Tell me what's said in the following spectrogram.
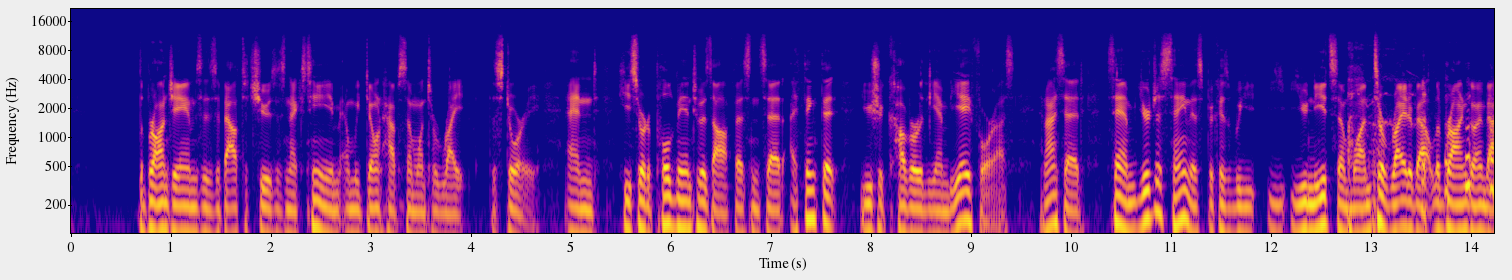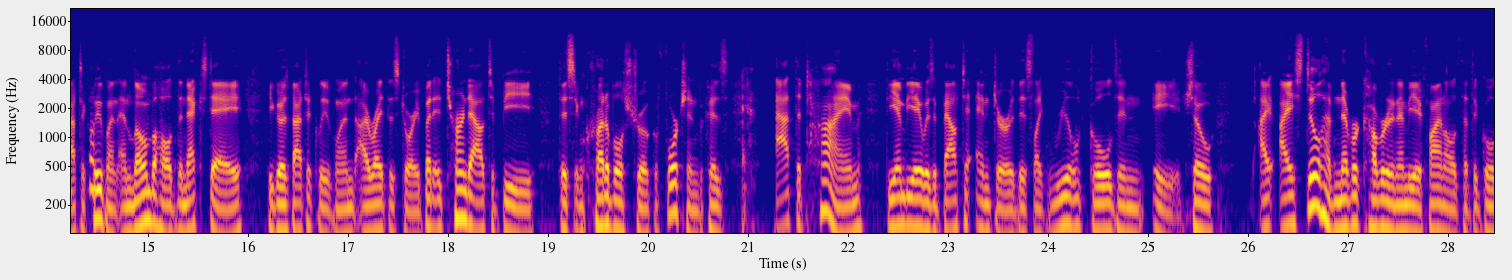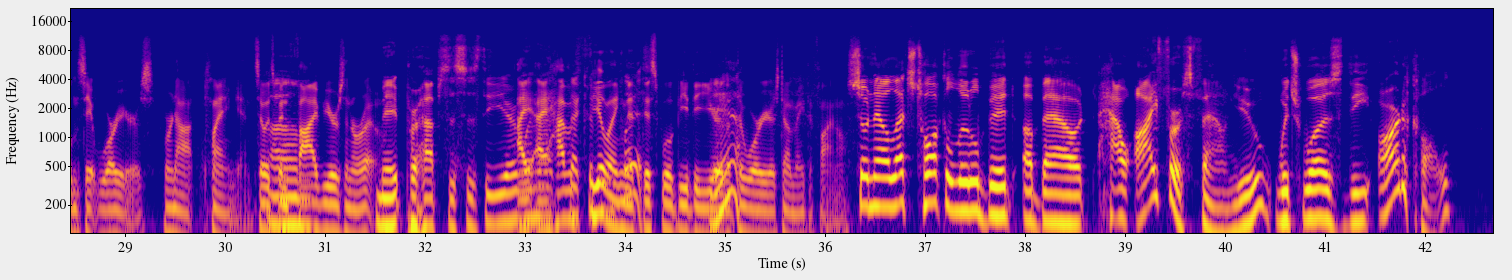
LeBron James is about to choose his next team and we don't have someone to write the story. And he sort of pulled me into his office and said, I think that you should cover the NBA for us. And I said, Sam, you're just saying this because we you need someone to write about LeBron going back to Cleveland. And lo and behold, the next day he goes back to Cleveland. I write the story. But it turned out to be this incredible stroke of fortune because at the time, the NBA was about to enter this like real golden age. So I, I still have never covered an NBA Finals that the Golden State Warriors were not playing in. So it's been um, five years in a row. May, perhaps this is the year. I, I have a feeling that this will be the year Yeah. that the Warriors don't make the finals. So now let's talk a little bit about how I first found you, which was the article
